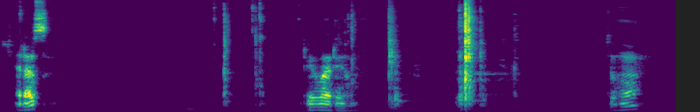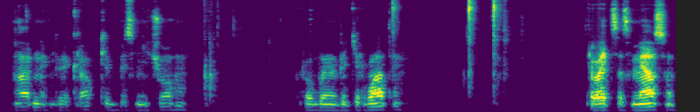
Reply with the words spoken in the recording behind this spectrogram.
Ще раз. Приварило. Того гарних дві крапки без нічого. Пробуємо відірвати. Рветься з м'ясом.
